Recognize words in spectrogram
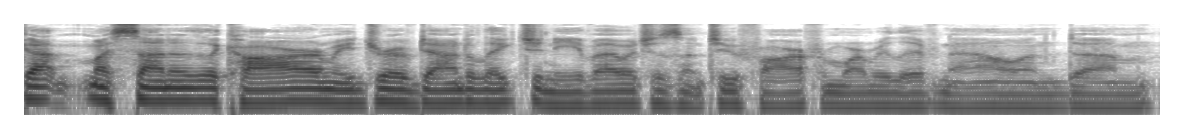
got my son into the car and we drove down to Lake Geneva, which isn't too far from where we live now, and um,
